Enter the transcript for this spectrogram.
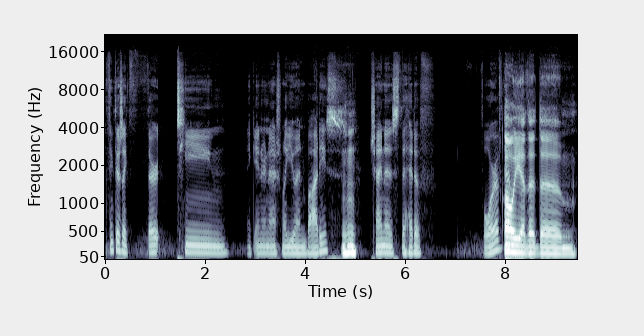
I think there's like 13 like international UN bodies. Mm-hmm. China is the head of four of them. Oh yeah, the the um,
